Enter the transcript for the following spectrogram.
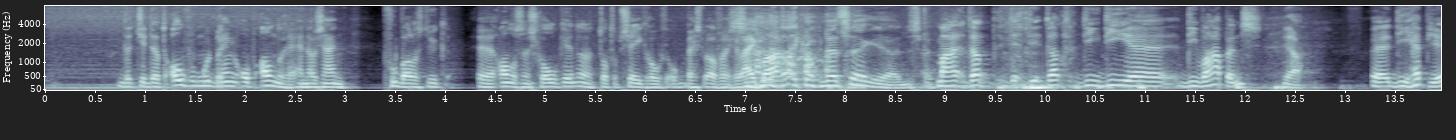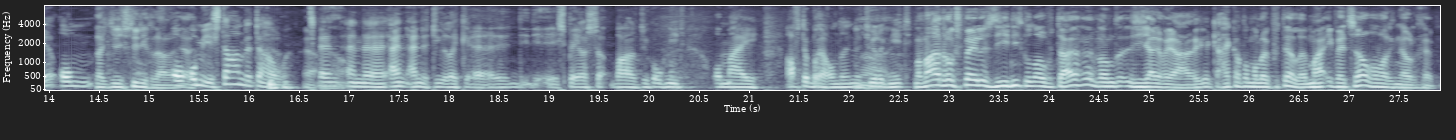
dat je dat over moet brengen op anderen. En nou zijn voetballers natuurlijk eh, anders dan schoolkinderen, tot op zekere hoogte ook best wel vergelijkbaar. Ja, ik wou net zeggen, ja. Dus, Maar dat, dat, die, die, die wapens, Ja, eh, die heb je om, dat je die studie gedaan hebt. om, ja. om je staande te houden. Ja, ja. En, en, eh, en, en natuurlijk, die, die spelers waren natuurlijk ook niet om mij af te branden. Natuurlijk niet. Maar waren er ook spelers die je niet kon overtuigen? Want die zeiden van ja, hij kan het allemaal leuk vertellen, maar ik weet zelf al wat ik nodig heb.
